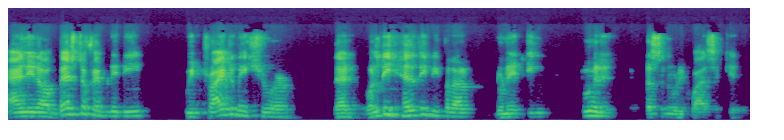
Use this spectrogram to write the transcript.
and in our best of ability, we try to make sure that only healthy people are donating to a person who requires a kidney.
